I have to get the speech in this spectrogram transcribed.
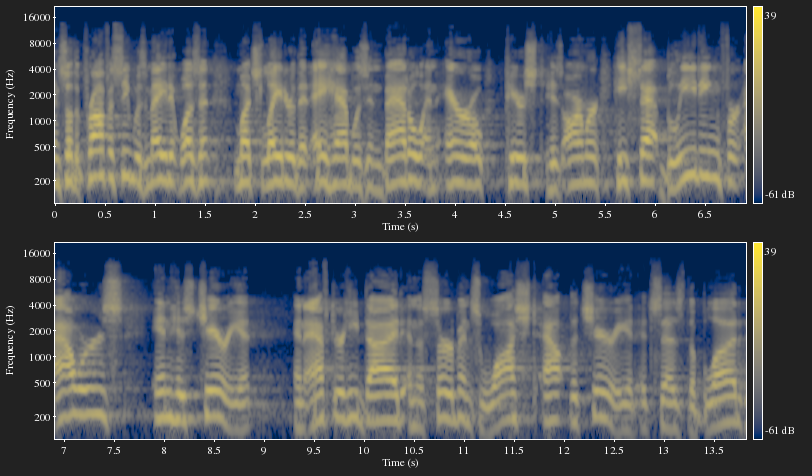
And so the prophecy was made. It wasn't much later that Ahab was in battle, an arrow pierced his armor. He sat bleeding for hours in his chariot. And after he died and the servants washed out the chariot, it says the blood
